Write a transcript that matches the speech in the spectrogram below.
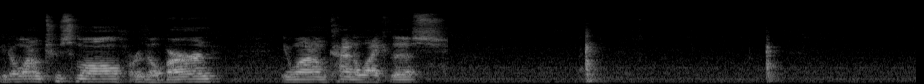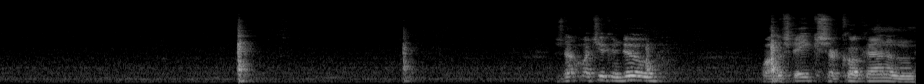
You don't want them too small or they'll burn. You want them kind of like this. There's not much you can do while the steaks are cooking and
